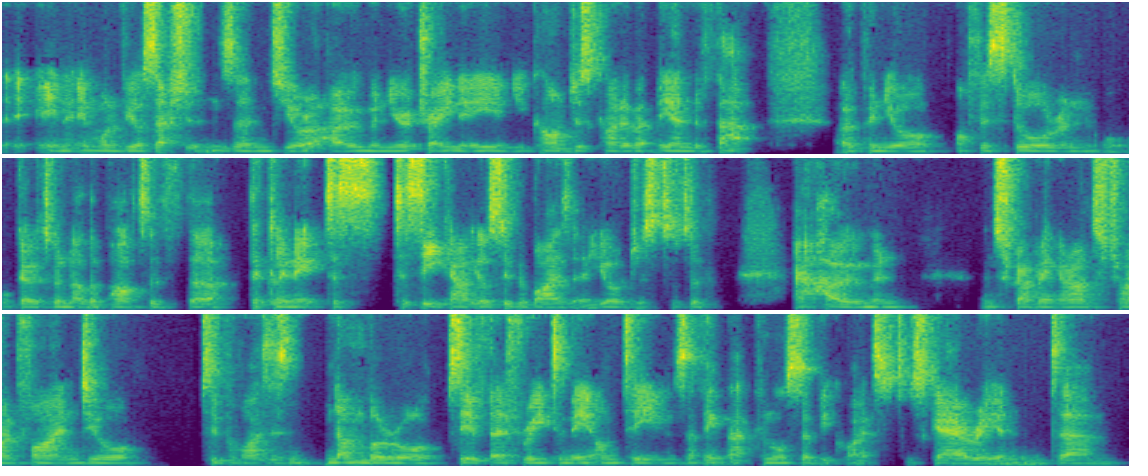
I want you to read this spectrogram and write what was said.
in, in one of your sessions and you're at home and you're a trainee and you can't just kind of at the end of that open your office door and or go to another part of the, the clinic to, to seek out your supervisor, you're just sort of at home and, and scrabbling around to try and find your supervisor's number or see if they're free to meet on Teams. I think that can also be quite sort of scary and um,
